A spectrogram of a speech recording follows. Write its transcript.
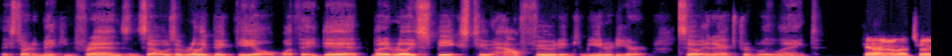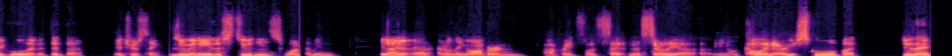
they started making friends and so it was a really big deal what they did but it really speaks to how food and community are so inextricably linked Yeah, no, that's really cool that it did that. Interesting. Do any of the students want? I mean, you know, I don't, I don't think Auburn operates, let's say, necessarily a you know culinary school, but do they?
